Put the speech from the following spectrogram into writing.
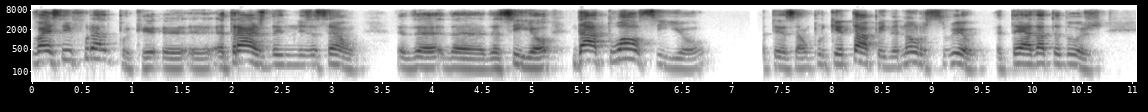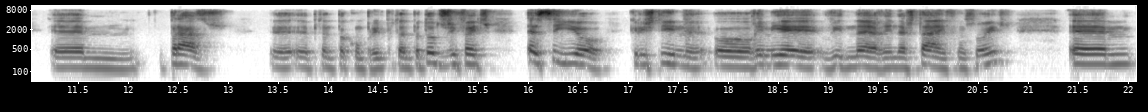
vai sair furado, porque uh, uh, atrás da indemnização da, da, da CEO, da atual CEO, atenção, porque a TAP ainda não recebeu, até à data de hoje, um, ehm, prazos portanto, para cumprir. Portanto, para todos os efeitos, a CEO Christine ou Rimier Widner ainda está em funções, um, ehm,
